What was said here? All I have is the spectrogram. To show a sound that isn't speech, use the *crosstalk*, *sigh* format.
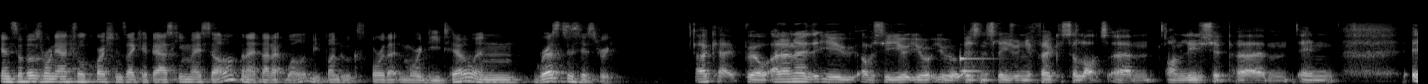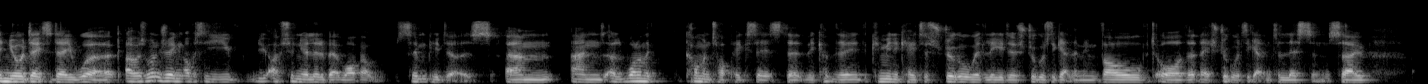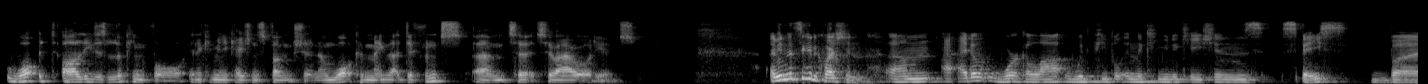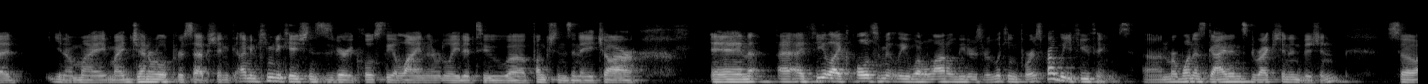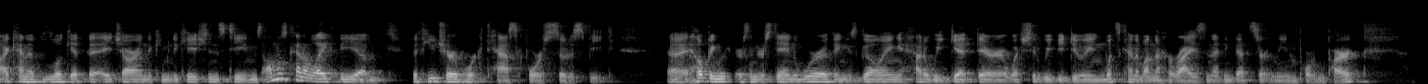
And so those were natural questions I kept asking myself. And I thought, well, it'd be fun to explore that in more detail. And rest is history. Okay, Bill. And I know that you obviously you you're, you're a business leader and you focus a lot um, on leadership um, in in your day-to-day work. I was wondering, obviously, you've you, I've shown you a little bit what about Simply does, um, and uh, one of the common topics is that the, the, the, communicators struggle with leaders, struggle to get them involved, or that they struggle to get them to listen. So, what are leaders looking for in a communications function, and what can make that difference um, to to our audience? I mean, that's a good question. Um, I, I don't work a lot with people in the communications space, but you know my my general perception i mean communications is very closely aligned and related to uh, functions in hr and I feel like ultimately what a lot of leaders are looking for is probably a few things. Uh, number one is guidance, direction, and vision. So I kind of look at the HR and the communications teams almost kind of like the um, the future of work task force, so to speak, uh, helping leaders understand where are things going, how do we get there, what should we be doing, what's kind of on the horizon. I think that's certainly an important part.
